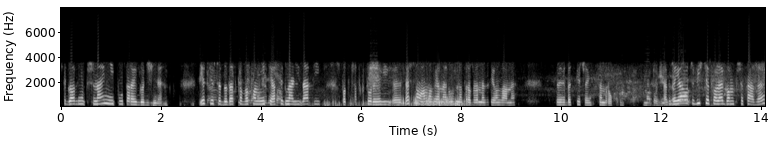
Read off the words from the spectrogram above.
w tygodniu przynajmniej półtorej godziny. Jest jeszcze dodatkowa komisja sygnalizacji, podczas której e, też są omawiane różne problemy związane z bezpieczeństwem ruchu. No dziwne, Także ja bo- oczywiście kolegom przekażę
